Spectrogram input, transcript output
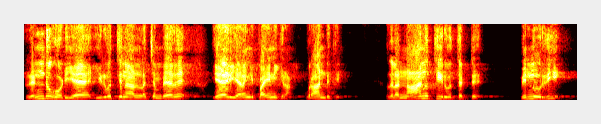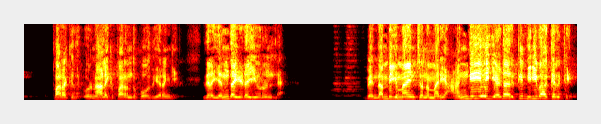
ரெண்டு கோடியே இருபத்தி நாலு லட்சம் பேர் ஏறி இறங்கி பயணிக்கிறான் ஒரு ஆண்டுக்கு. இதுல நானூத்தி இருபத்தெட்டு விண்ணூர்தி பறக்குது. ஒரு நாளைக்கு பறந்து போகுது இறங்கி. இதுல எந்த இடையூறும் இல்லை. இப்ப என் தம்பிக்குமாயின்னு சொன்ன மாதிரி அங்கேயே இடம் இருக்கு விரிவாக்கம் இருக்கு.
